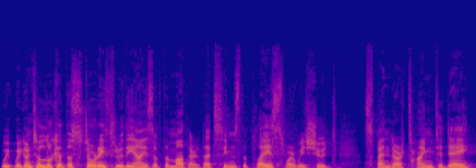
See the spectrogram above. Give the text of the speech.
we're going to look at the story through the eyes of the mother. That seems the place where we should spend our time today.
